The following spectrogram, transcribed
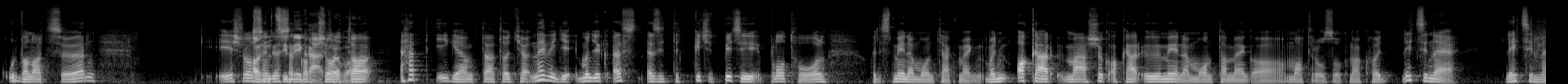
kurva nagy szörny, és valószínűleg Anyuci összekapcsolta. Hát igen, tehát hogyha ne vigyél, mondjuk ez, ez itt egy kicsit pici plot hole, hogy ezt miért nem mondják meg, vagy akár mások, akár ő miért nem mondta meg a matrózoknak, hogy Léci ne, Léci ne.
